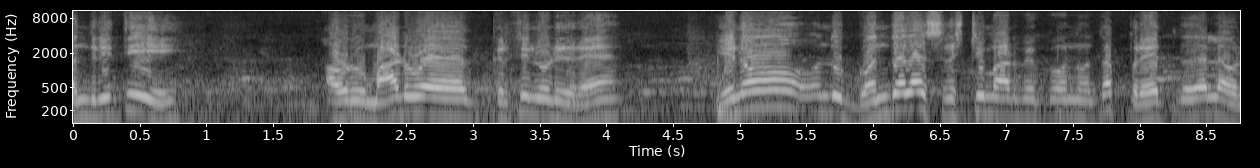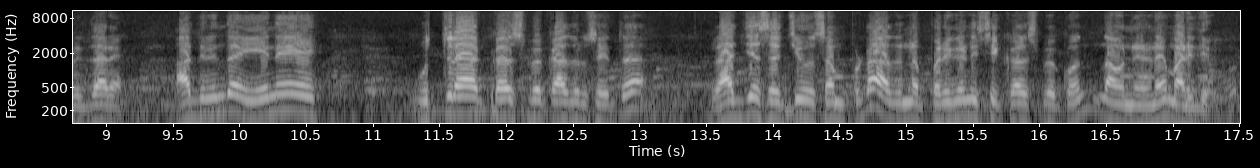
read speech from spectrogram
ಒಂದು ರೀತಿ ಅವರು ಮಾಡುವ ಕೃತಿ ನೋಡಿದರೆ ಏನೋ ಒಂದು ಗೊಂದಲ ಸೃಷ್ಟಿ ಮಾಡಬೇಕು ಅನ್ನುವಂಥ ಪ್ರಯತ್ನದಲ್ಲಿ ಅವರಿದ್ದಾರೆ. ಆದ್ದರಿಂದ ಏನೇ ಉತ್ತರ ಕಳಿಸ್ಬೇಕಾದ್ರೂ ಸಹಿತ ರಾಜ್ಯ ಸಚಿವ ಸಂಪುಟ ಅದನ್ನು ಪರಿಗಣಿಸಿ ಕಳಿಸ್ಬೇಕು ಅಂತ ನಾವು ನಿರ್ಣಯ ಮಾಡಿದ್ದೆವು.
